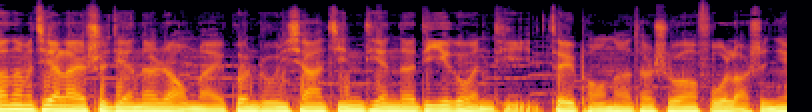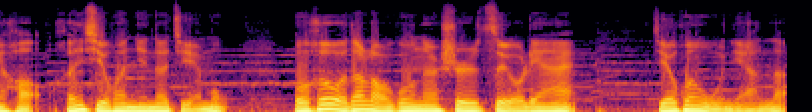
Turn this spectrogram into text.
了，那么接下来时间呢，让我们来关注一下今天的第一个问题。这位朋友呢，他说：“付老师你好，很喜欢您的节目。我和我的老公呢是自由恋爱，结婚五年了。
